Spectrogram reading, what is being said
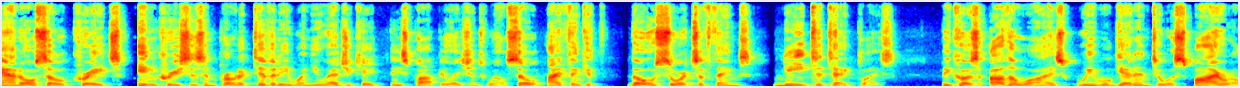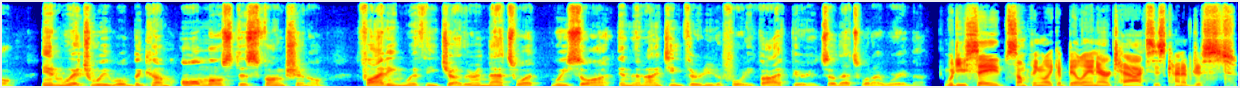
and also creates increases in productivity when you educate these populations well. So I think those sorts of things need to take place because otherwise we will get into a spiral in which we will become almost dysfunctional, fighting with each other. And that's what we saw in the 1930 to 45 period. So that's what I worry about. Would you say something like a billionaire tax is kind of just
